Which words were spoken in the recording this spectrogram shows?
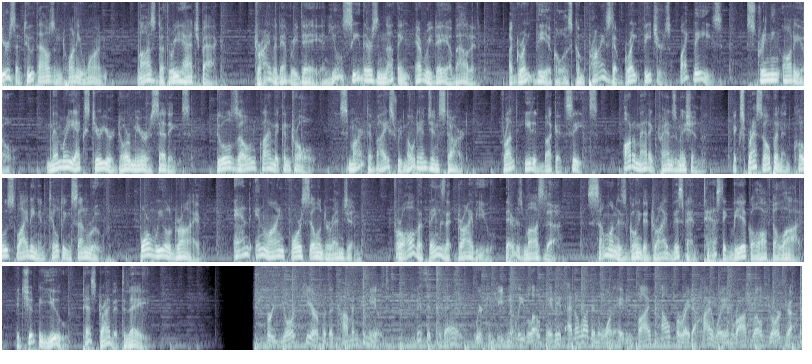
Here's a 2021 Mazda 3 hatchback. Drive it every day and you'll see there's nothing everyday about it. A great vehicle is comprised of great features like these. Streaming audio, memory exterior door mirror settings, dual zone climate control, smart device remote engine start, front heated bucket seats, automatic transmission, express open and close sliding and tilting sunroof, four-wheel drive, and inline four-cylinder engine. For all the things that drive you, there's Mazda. Someone is going to drive this fantastic vehicle off the lot. It should be you. Test drive it today. For your cure for the common commute, visit today. We're conveniently located at 11185 Alpharetta Highway in Roswell, Georgia.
